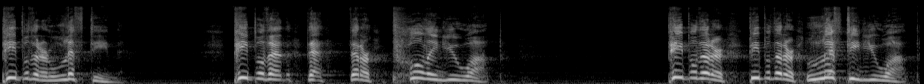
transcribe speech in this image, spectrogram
People that are lifting. People that, that, that are pulling you up People that are people that are lifting you up.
